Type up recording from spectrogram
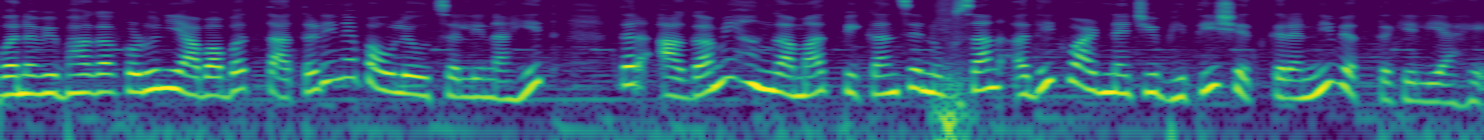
वनविभागाकडून याबाबत तातडीने पावले उचलली नाहीत तर आगामी हंगामात पिकांचे नुकसान अधिक वाढण्याची भीती शेतकऱ्यांनी व्यक्त केली आहे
